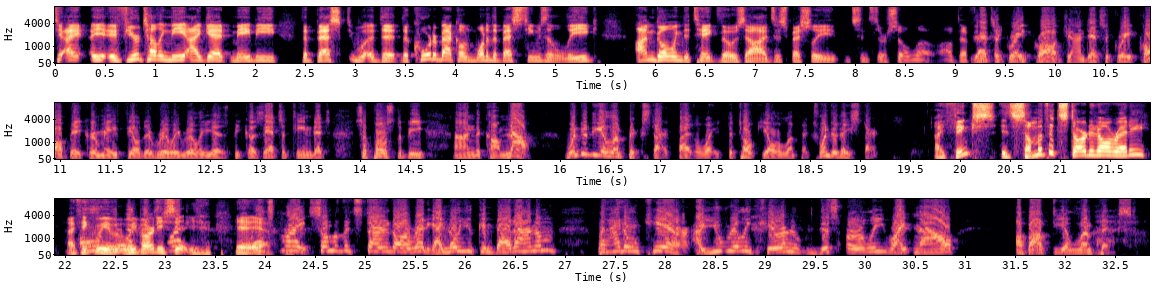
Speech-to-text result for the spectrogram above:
I, if you're telling me I get maybe the best, the, the quarterback on one of the best teams in the league, I'm going to take those odds, especially since they're so low. I'll definitely. That's a great call, Jon. That's a great call, Baker Mayfield. It really, really is because that's a team that's supposed to be on the come. Now, when do the Olympics start, by the way? The Tokyo Olympics. When do they start? I think some of it started already. I think oh, we've yeah, we've already right. seen. Yeah, that's yeah. right. Some of it started already. I know you can bet on them, but I don't care. Are you really caring this early right now about the Olympics?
